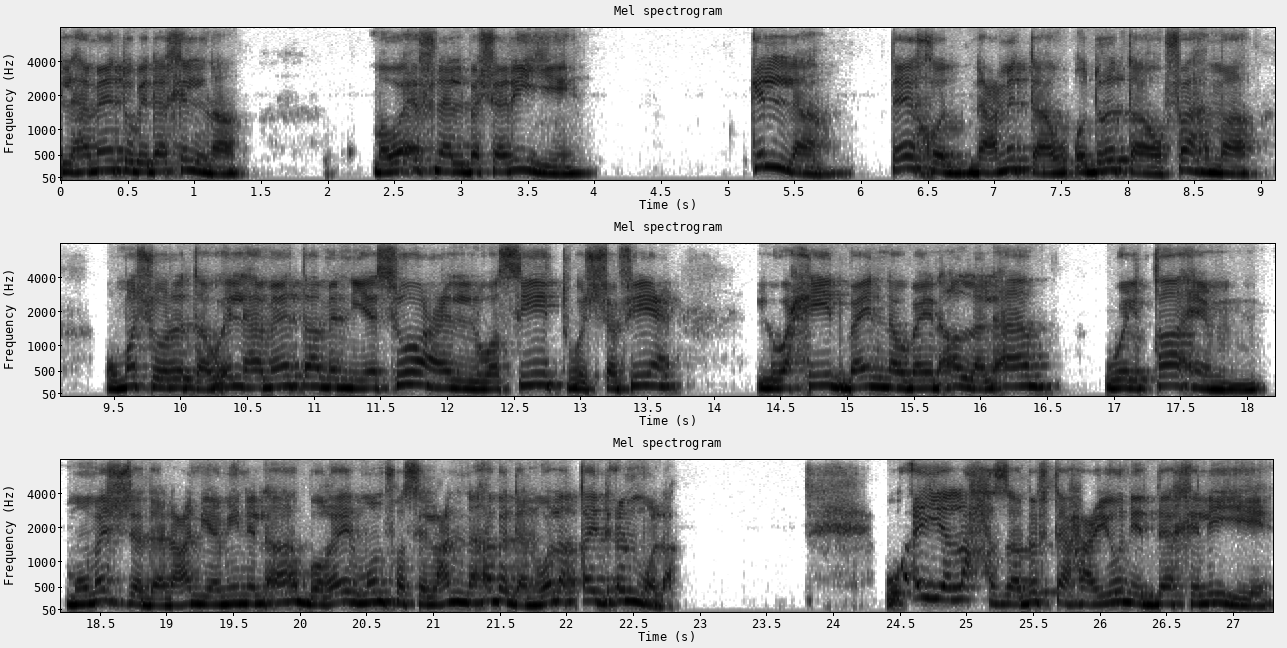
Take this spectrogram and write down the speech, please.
إلهاماته بداخلنا مواقفنا البشرية كلها تاخد نعمتها وقدرتها وفهمها ومشورتها وإلهاماتها من يسوع الوسيط والشفيع الوحيد بيننا وبين الله الآب والقائم ممجدا عن يمين الآب وغير منفصل عنا أبدا ولا قيد أنملة وأي لحظة بفتح عيوني الداخلية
